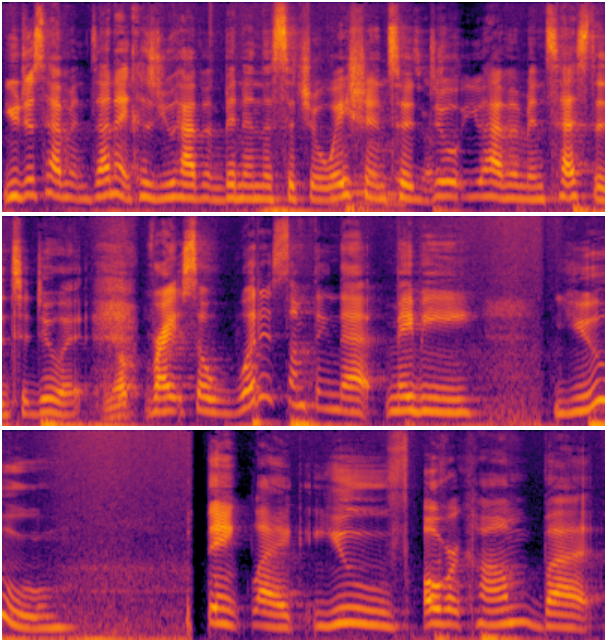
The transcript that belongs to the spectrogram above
you just haven't done it because you haven't been in the situation to do it you haven't been tested to do it Yep. right so what is something that maybe you think like you've overcome, but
